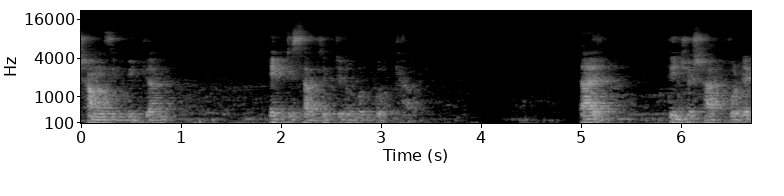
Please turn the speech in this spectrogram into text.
সামাজিক বিজ্ঞান একটি সাবজেক্টের উপর পরীক্ষা হবে। তাই তিনশো সাত কোডে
